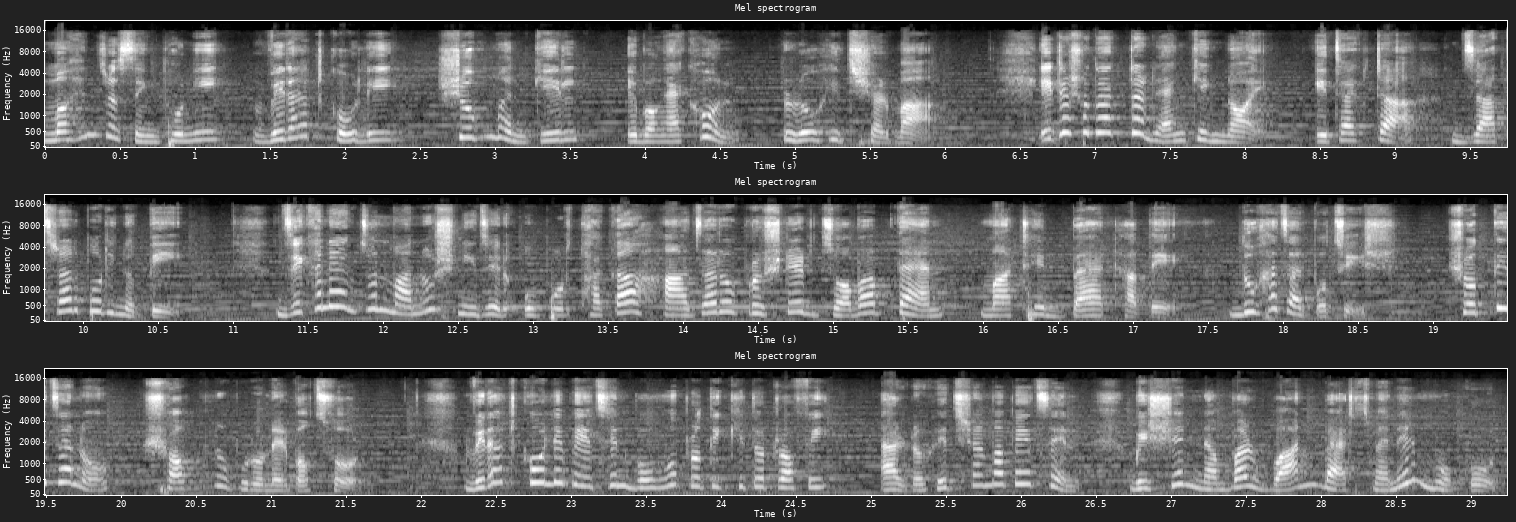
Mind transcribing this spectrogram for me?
মহেন্দ্র সিং ধোনি, বিরাট কোহলি, শুভমন গিল এবং এখন রোহিত শর্মা। এটা শুধু একটা র্যাঙ্কিং নয়, এটা একটা যাত্রার পরিণতি। যেখানে একজন মানুষ নিজের উপর থাকা হাজারো প্রশ্নের জবাব দেন মাঠে ব্যাট হাতে। দু হাজার পঁচিশ সত্যি যেন স্বপ্ন পূরণের বছর। বিরাট কোহলি পেয়েছেন বহু প্রতীক্ষিত ট্রফি আর রোহিত শর্মা পেয়েছেন বিশ্বের নাম্বার ওয়ান ব্যাটসম্যানের মুকুট।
